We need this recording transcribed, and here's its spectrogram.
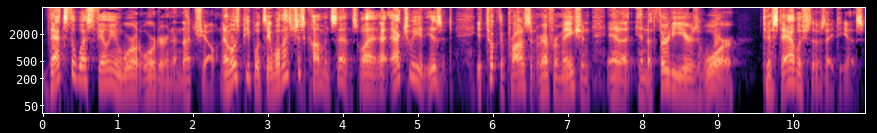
that's the Westphalian world order in a nutshell. Now, most people would say, well, that's just common sense. Well, actually, it isn't. It took the Protestant Reformation and a, and a 30 years war to establish those ideas.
